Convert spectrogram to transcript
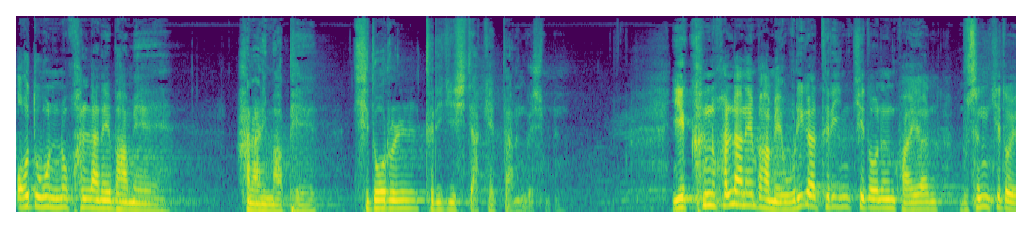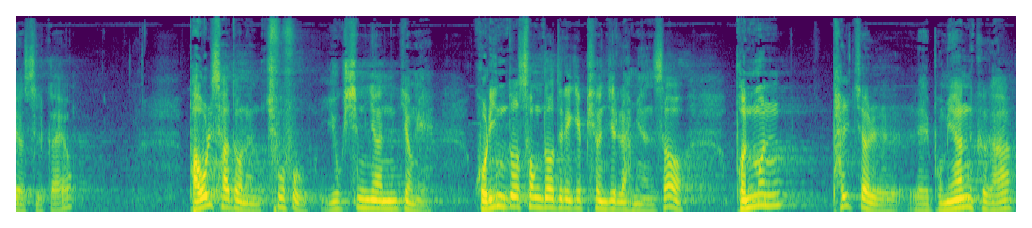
어두운 환란의 밤에 하나님 앞에 기도를 드리기 시작했다는 것입니다. 이 큰 환란의 밤에 우리가 드린 기도는 과연 무슨 기도였을까요? 바울 사도는 추후 60년 경에 고린도 성도들에게 편지를 하면서 본문 8절에 보면 그가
